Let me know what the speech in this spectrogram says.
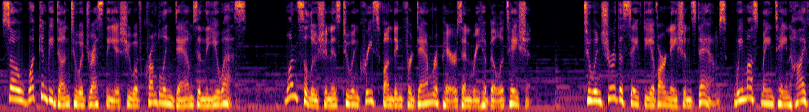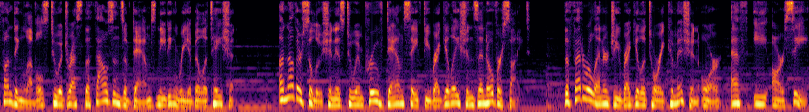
So what can be done to address the issue of crumbling dams in the U.S.? One solution is to increase funding for dam repairs and rehabilitation. To ensure the safety of our nation's dams, we must maintain high funding levels to address the thousands of dams needing rehabilitation. Another solution is to improve dam safety regulations and oversight. The Federal Energy Regulatory Commission, or FERC,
